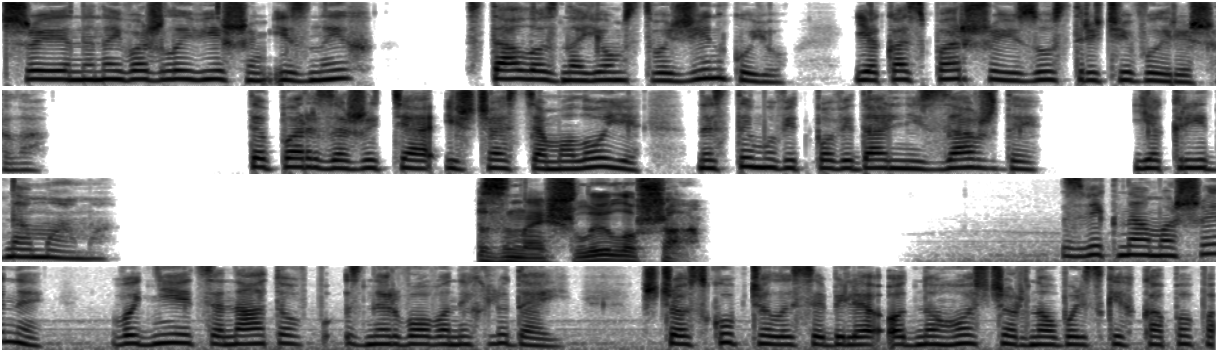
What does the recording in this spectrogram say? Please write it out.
Чи не найважливішим із них стало знайомство з жінкою, яка з першої зустрічі вирішила тепер за життя і щастя малої нестиму відповідальність завжди, як рідна мама. Знайшли лоша. З вікна машини видніється натовп знервованих людей, що скупчилися біля одного з чорнобильських КПП.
